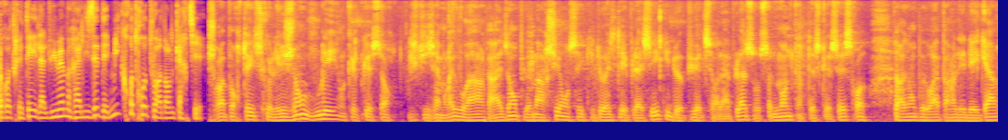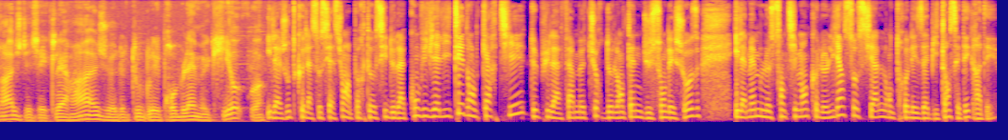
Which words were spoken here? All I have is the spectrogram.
Retraité, il a lui-même réalisé des micro-trottoirs dans le quartier. Je rapportais ce que les gens voulaient, en quelque sorte, ce qu'ils aimeraient voir. Par exemple, le marché, on sait qu'il doit se déplacer, qu'il doit plus être sur la place, on se demande quand est-ce que ce sera. Par exemple, on pourrait parler des garages, des éclairages, de tous les problèmes qu'il y a, quoi. Il ajoute que l'association apportait aussi de la convivialité dans le quartier depuis la fermeture de l'antenne du son des choses. Il a même le sentiment que le lien social entre les habitants s'est dégradé.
